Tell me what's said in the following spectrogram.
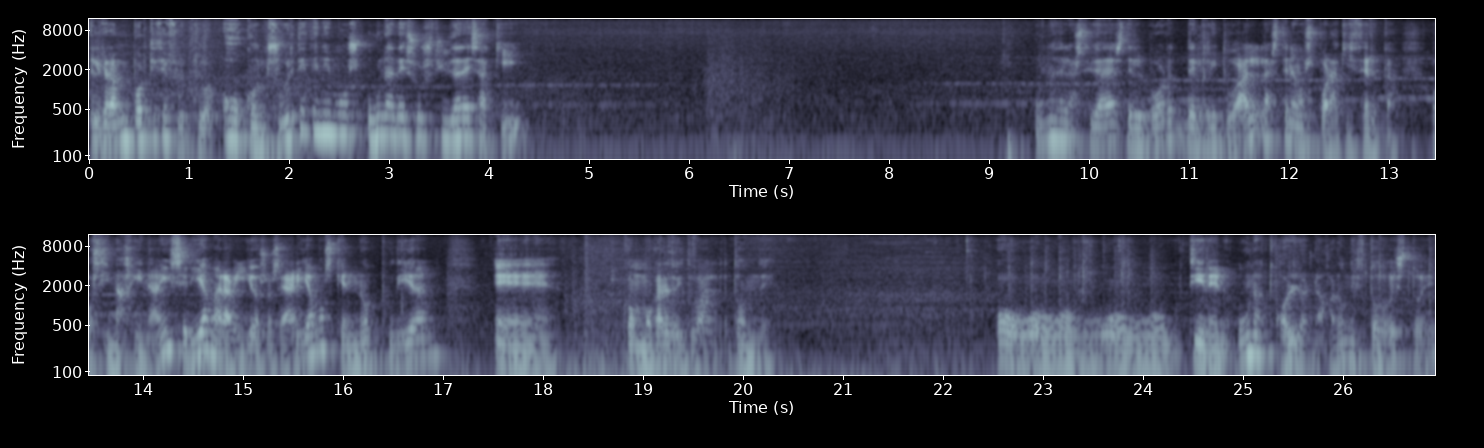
El gran vórtice fluctúa. Oh, con suerte tenemos una de sus ciudades aquí. Una de las ciudades del bord del ritual las tenemos por aquí cerca. ¿Os imagináis? Sería maravilloso. O sea, haríamos que no pudieran eh, convocar el ritual. ¿Dónde? Oh, oh, oh, oh, Tienen una... ¡Hola, Nagarón es todo esto, eh!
